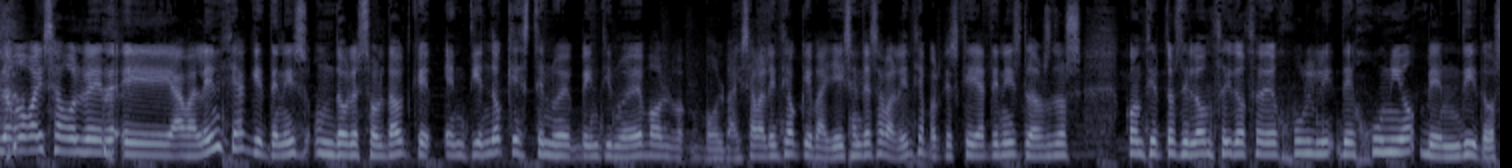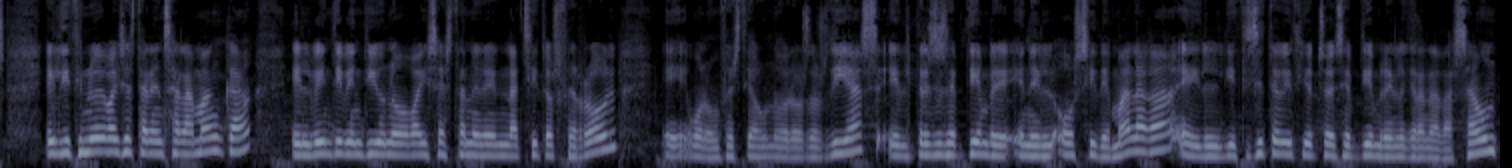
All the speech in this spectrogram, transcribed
luego vais a volver eh, a Valencia, que tenéis un doble sold out, que entiendo que este nue- 29 vol- volváis a Valencia o que vayáis antes a Valencia, porque es que ya tenéis los dos conciertos del 11 y 12 de, juli- de junio vendidos. El 19 vais a estar en Salamanca, el 20 y 21 vais a estar en el Nachitos Ferrol, eh, bueno, un festival uno de los dos días, el 3 de septiembre en el OSI de Málaga, el 17 o 18 de septiembre en el Granada Sound,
